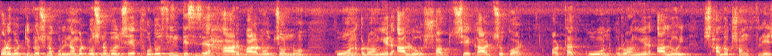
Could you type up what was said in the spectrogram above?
পরবর্তী প্রশ্ন, কুড়ি নম্বর প্রশ্ন বলছে, ফটোসিনথেসিসের হার বাড়ানোর জন্য কোন রঙের আলো সবচেয়ে কার্যকর? অর্থাৎ কোন রঙের আলোয় সালোক সংশ্লেষ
